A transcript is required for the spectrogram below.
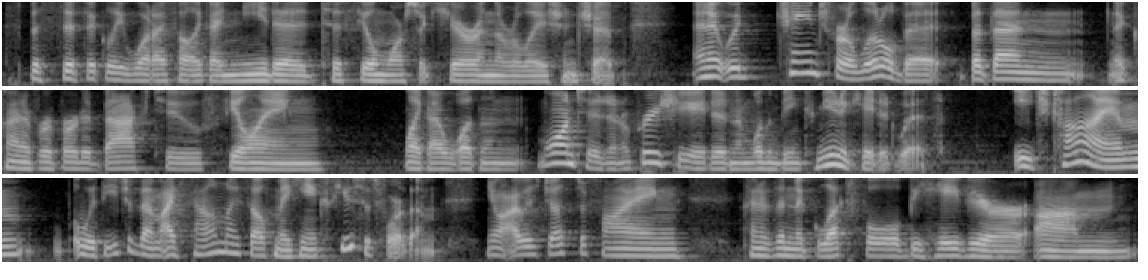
specifically what I felt like I needed to feel more secure in the relationship. And it would change for a little bit, but then it kind of reverted back to feeling like I wasn't wanted and appreciated and wasn't being communicated with each time with each of them, I found myself making excuses for them. You know, I was justifying kind of the neglectful behavior. Um,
